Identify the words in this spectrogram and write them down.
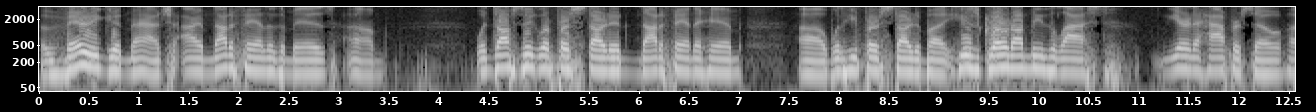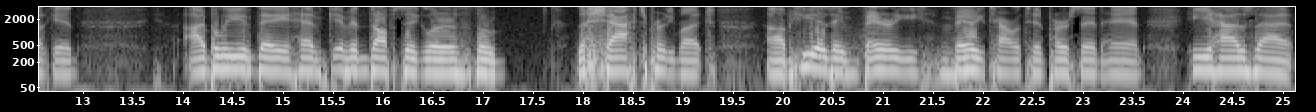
very good match. I am not a fan of The Miz. Um, when Dolph Ziggler first started, not a fan of him uh, when he first started, but he's grown on me the last year and a half or so. Fucking, I believe they have given Dolph Ziggler the the shaft pretty much. Um, he is a very, very talented person, and he has that.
